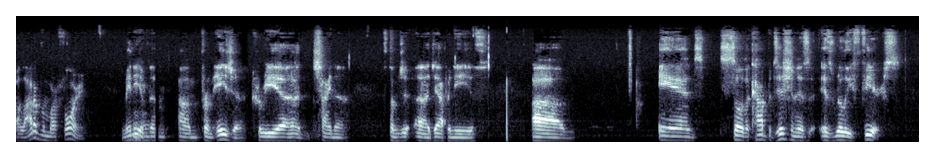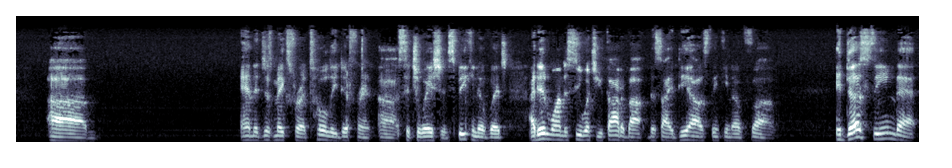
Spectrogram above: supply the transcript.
a lot of them are foreign. Many mm-hmm. of them um, from Asia, Korea, China, some uh, Japanese, um, and so the competition is is really fierce, um, and it just makes for a totally different uh, situation. Speaking of which, I did want to see what you thought about this idea. I was thinking of. Uh, it does seem that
